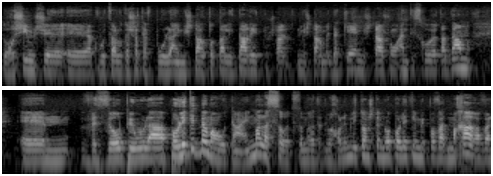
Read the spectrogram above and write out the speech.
דורשים שהקבוצה לא תשתף פעולה עם משטר טוטליטרי, משטר מדכא, משטר שהוא אנטי זכויות אדם. אמ, וזו פעולה פוליטית במהותה, אין מה לעשות. זאת אומרת, אתם יכולים לטעון שאתם לא פוליטיים מפה ועד מחר, אבל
